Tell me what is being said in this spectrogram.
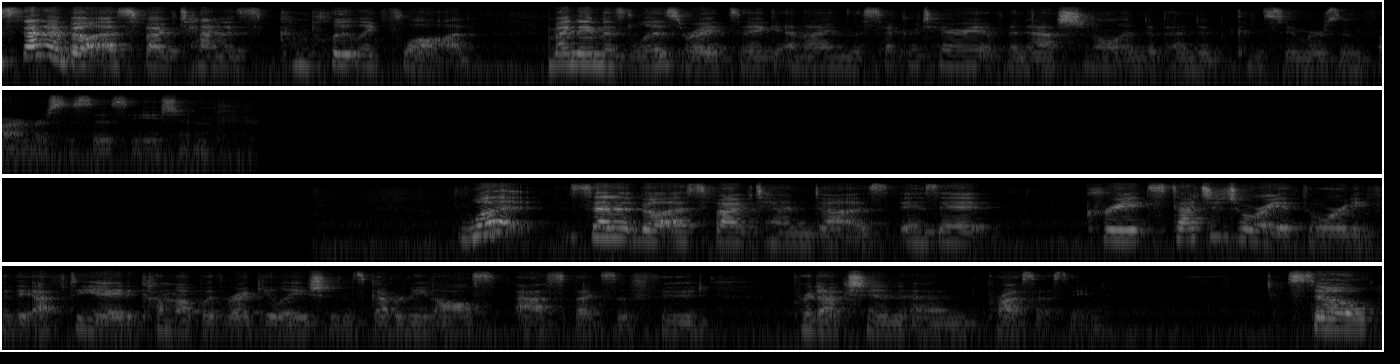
Senate Bill S510 is completely flawed. My name is Liz Reitzig, and I'm the Secretary of the National Independent Consumers and Farmers Association. What Senate Bill S510 does is it creates statutory authority for the FDA to come up with regulations governing all aspects of food production and processing. So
